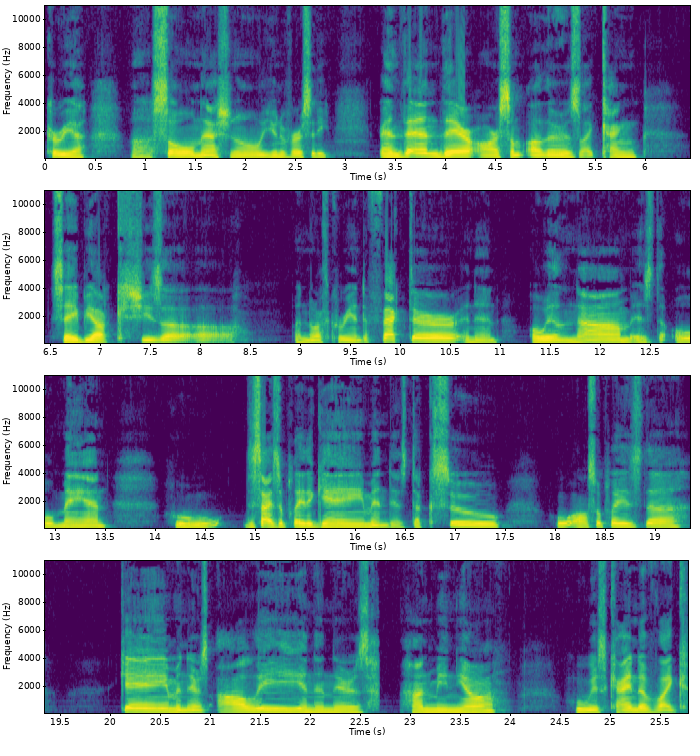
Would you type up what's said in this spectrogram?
Korea, uh, Seoul National University. And then there are some others like Kang Se Byuk. She's a, a a North Korean defector, and then Oil Nam is the old man who decides to play the game, and there's Soo who also plays the game, and there's Ali, and then there's Han Min Yo who is kind of like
